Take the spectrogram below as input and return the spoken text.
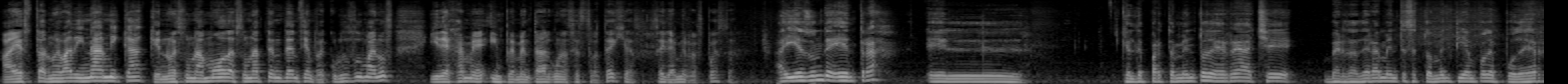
a esta nueva dinámica, que no es una moda, es una tendencia en recursos humanos, y déjame implementar algunas estrategias. Sería mi respuesta. Ahí es donde entra el que el departamento de RH verdaderamente se tome el tiempo de poder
